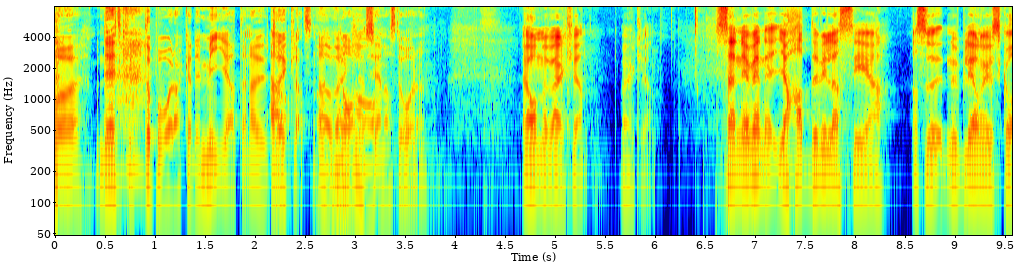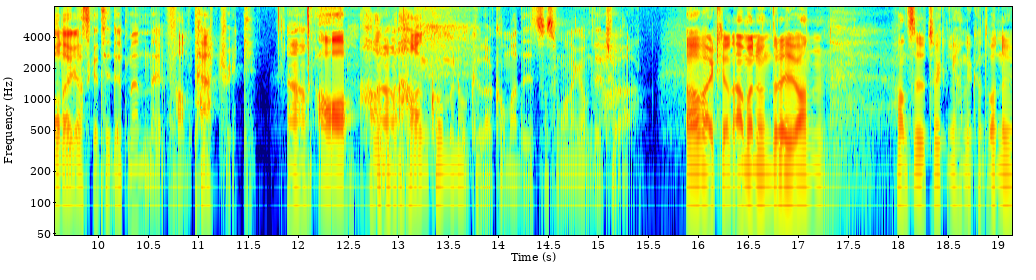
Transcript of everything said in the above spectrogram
på, det är ett kvitto på vår akademi att den har utvecklats Ja, ja, noll de Ja. senaste åren. Ja men verkligen, verkligen. Sen jag vet inte, jag hade velat se, alltså nu blev han ju skadad ganska tidigt men eh, fan Patrick. Ja. Ja, Han, Ja. han kommer nog kunna komma dit så småningom, det tror jag. Ja, verkligen. Ja, man undrar ju han, hans utveckling hade kunnat vara nu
